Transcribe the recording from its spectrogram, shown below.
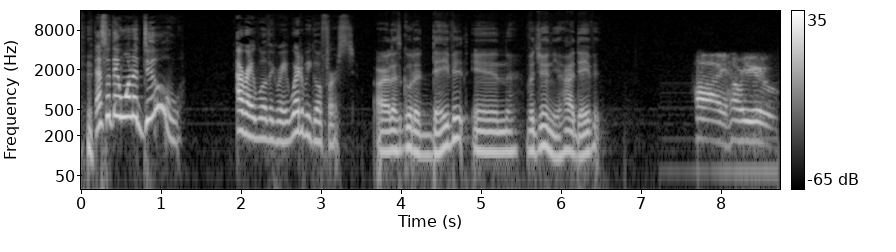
That's what they want to do. All right, Will the Great. Where do we go first? All right, let's go to David in Virginia. Hi, David. Hi, how are you?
